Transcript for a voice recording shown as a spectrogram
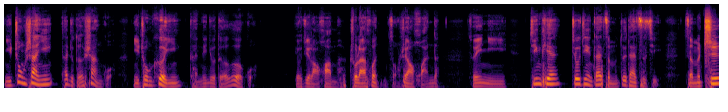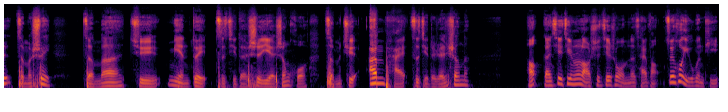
你种善因，它就得善果；你种恶因，肯定就得恶果。有句老话嘛，出来混总是要还的，所以你今天究竟该怎么对待自己？怎么吃？怎么睡？怎么去面对自己的事业生活？怎么去安排自己的人生呢？好，感谢金荣老师接受我们的采访。最后一个问题，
